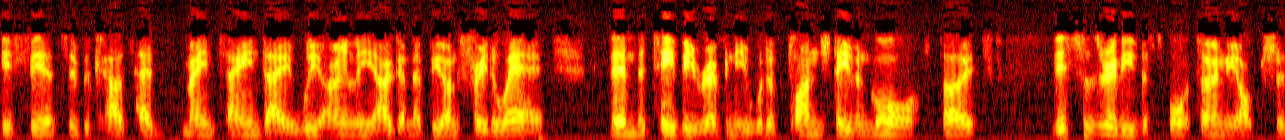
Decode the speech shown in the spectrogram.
if V8 Supercars had maintained a we only are going to be on free to air, then the TV revenue would have plunged even more. So this was really the sports only option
